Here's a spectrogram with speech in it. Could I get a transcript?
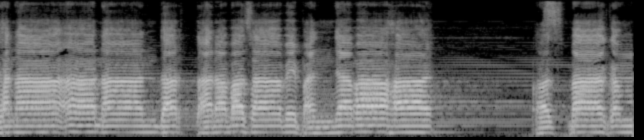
धनानान्धर्तरवसा विपञ्जवाः अस्माकम्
